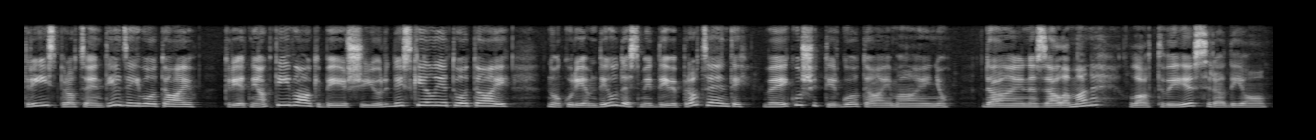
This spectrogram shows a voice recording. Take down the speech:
3% iedzīvotāju, Krietni aktīvāki bijuši juridiskie lietotāji, no kuriem 22% veikuši tirgotāju maiņu. Daina Zalamane, Latvijas radio.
